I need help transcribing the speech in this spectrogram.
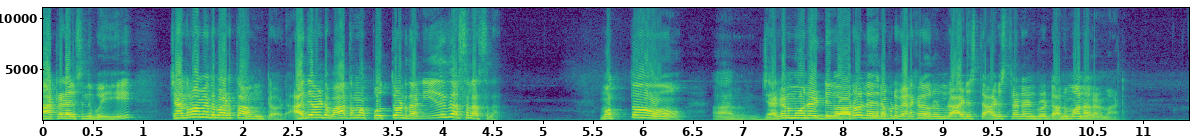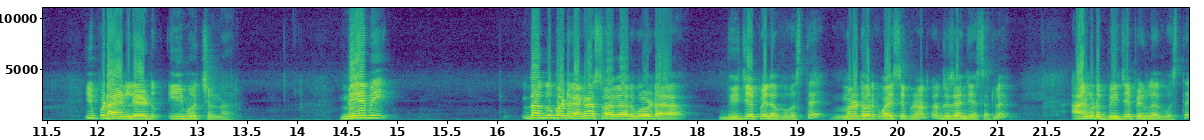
మాట్లాడాల్సింది పోయి చంద్రబాబు మీద పడతా ఉంటాడు. అదేమంటే వాతమ్మ పొత్తు ఉండదు ఏదో అసలు అసలు? మొత్తం జగన్మోహన్ రెడ్డి గారు లేదన్నప్పుడు వెనకాల రెండు ఆడిస్తే ఆడిస్తాడనేటువంటి అనుమానాలు అనమాట ఇప్పుడు ఆయన లేడు ఈమె వచ్చి ఉన్నారు. మేబీ దగ్గుబాటి వెంకటేశ్వరరావు గారు కూడా బీజేపీలోకి వస్తే మొన్నటి వరకు వైసీపీలో రిజైన్ చేశారులే. ఆయన కూడా బీజేపీలోకి వస్తే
